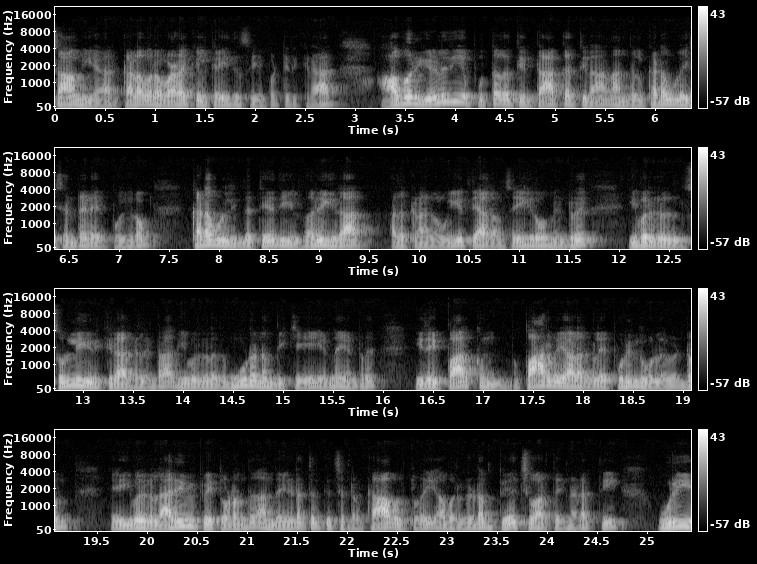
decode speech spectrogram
சாமியார் கலவர வழக்கில் கைது செய்யப்பட்டிருக்கிறார். அவர் எழுதிய புத்தகத்தின் தாக்கத்தினால் நாங்கள் கடவுளை சென்றடையப் போகிறோம். கடவுள் இந்த தேதியில் வருகிறார். அதற்கு நாங்கள் உயிர் தியாகம் செய்கிறோம் என்று இவர்கள் சொல்லி இருக்கிறார்கள் என்றால் இவர்களது மூட நம்பிக்கையை என்ன என்று இதை பார்க்கும் பார்வையாளர்களே புரிந்து கொள்ள வேண்டும். இவர்கள் அறிவிப்பை தொடர்ந்து அந்த இடத்திற்கு சென்ற காவல்துறை அவர்களிடம் பேச்சுவார்த்தை நடத்தி உரிய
